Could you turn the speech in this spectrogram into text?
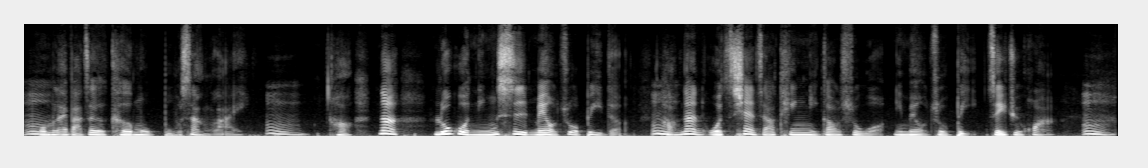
嗯，我们来把这个科目补上来。嗯，好。那如果您是没有作弊的，嗯，好，那我现在只要听你告诉我你没有作弊这一句话，嗯，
